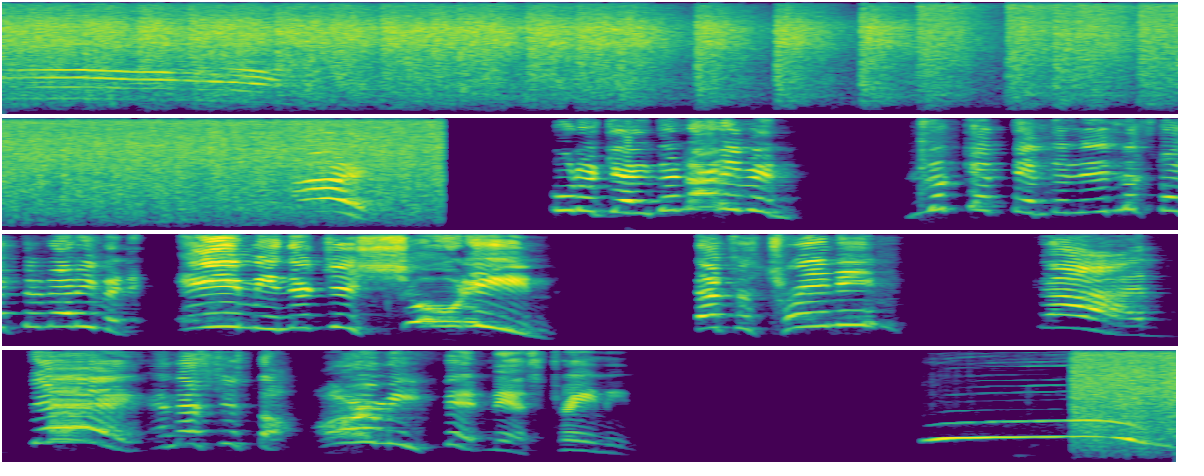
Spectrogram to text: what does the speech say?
Oh. Hey, Buddha Gang, they're not even. Look at them. It looks like they're not even aiming. They're just shooting. That's a training? God dang. And that's just the army fitness training. Woo.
